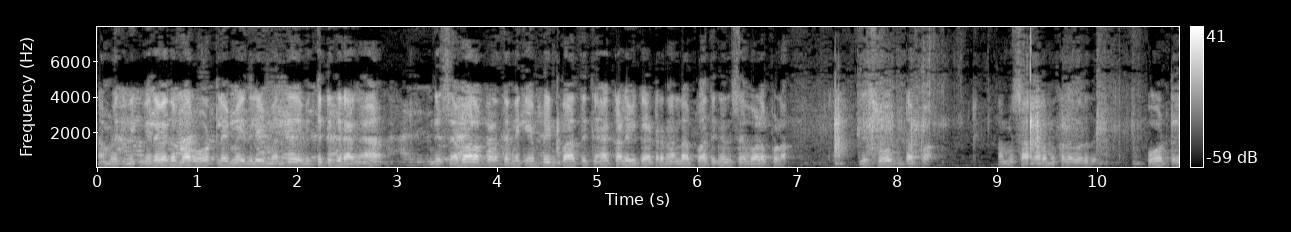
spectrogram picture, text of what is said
நம்மளுக்கு இன்னைக்கு விதவிதமாக ரோட்லையுமே இதுலேயும் வந்து வித்துட்டு இருக்கிறாங்க இந்த செவ்வாழை பழத்தை இன்னைக்கு எப்படின்னு பார்த்துக்கங்க. கழுவி காட்டுறேன் நல்லா பார்த்துங்க இந்த செவ்வாழை பழம். இது சோப்பு டப்பா. நம்ம சாதாரணமாக கழுவுறது. போட்டு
